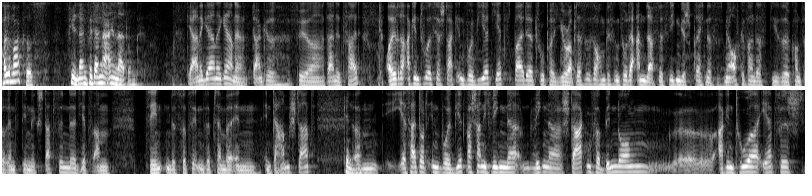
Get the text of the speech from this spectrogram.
Hallo Markus. Vielen Dank für deine Einladung. Gerne, gerne, gerne. Danke für deine Zeit. Eure Agentur ist ja stark involviert jetzt bei der Drupal Europe. Das ist auch ein bisschen so der Anlass, weswegen wir sprechen. Das ist mir aufgefallen, dass diese Konferenz demnächst stattfindet, jetzt am 10. bis 14. September in, in Darmstadt. Genau. Ähm, ihr seid dort involviert, wahrscheinlich wegen einer, wegen einer starken Verbindung, äh, Agentur Erdfisch,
